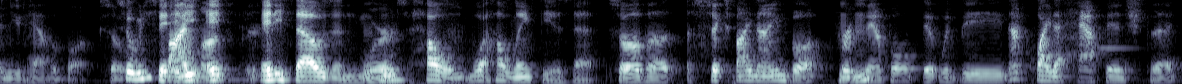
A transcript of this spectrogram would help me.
and you'd have a book. So, So when you say five 80 months, 80,000 words, how what how lengthy is that? So of a, a six by nine book, for Mhm. example, it would be not quite a half inch thick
